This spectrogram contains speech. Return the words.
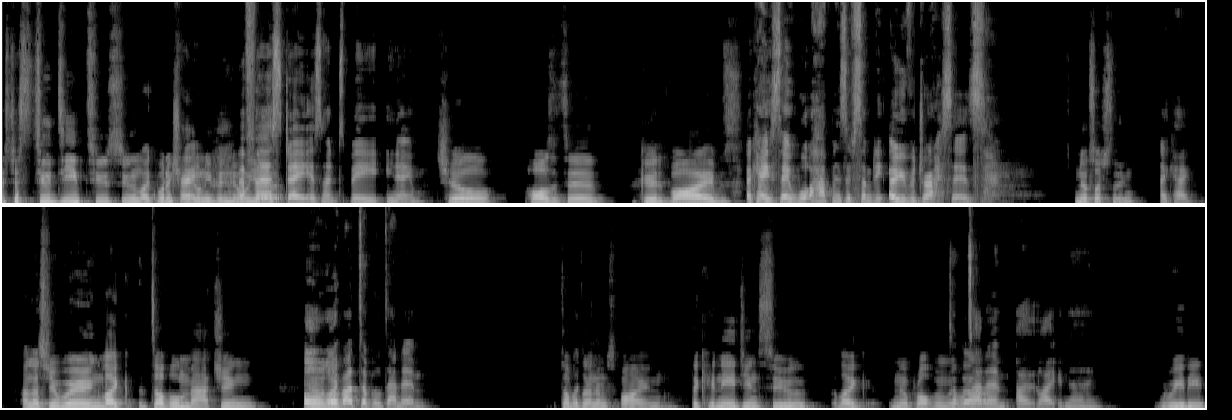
It's just too deep too soon. Like what if True. you don't even know a yet? first date is meant to be, you know. Chill, positive, good vibes. Okay, so what happens if somebody overdresses? No such thing. Okay. Unless you're wearing like double matching. Or know, what like about double denim? double what- denim's fine. The Canadian suit, like no problem with that. Double denim. I like no. Really?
